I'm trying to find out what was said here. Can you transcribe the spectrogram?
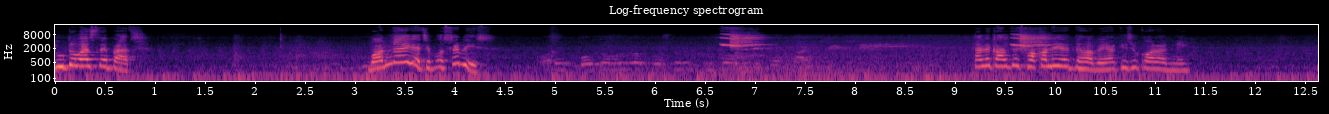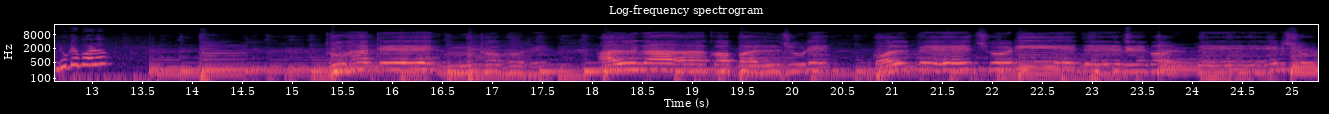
দুটো বাজতে পাঁচ। বন্ধ হয়ে গেছে, পোস্ট অফিস? তাহলে কালকে সকালে যেতে হবে, আর কিছু করার নেই। ঢুকে পড়ো। দুহাতে মুঠো ভরে, আলগা কপাল জুড়ে গল্পে ছড়িয়ে দেবে গল্পের সুর।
